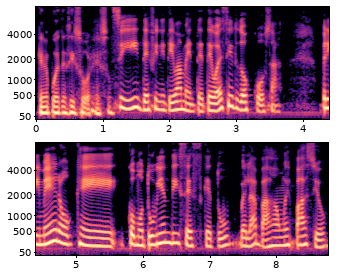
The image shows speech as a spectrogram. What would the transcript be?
¿Qué me puedes decir sobre eso? Sí, definitivamente. Te voy a decir dos cosas. Primero, que como tú bien dices, que tú ¿verdad? vas a un espacio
